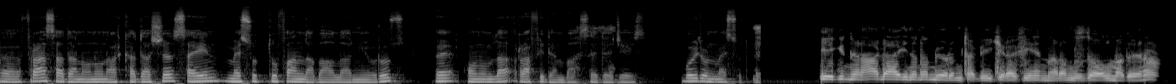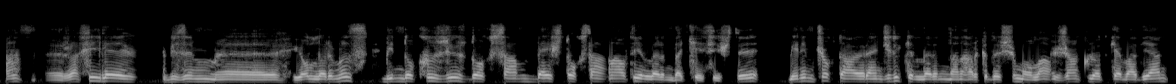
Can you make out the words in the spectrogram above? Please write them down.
e, Fransa'dan onun arkadaşı Sayın Mesut Tufan'la bağlanıyoruz ve onunla Rafi'den bahsedeceğiz. Buyurun Mesut Bey. İyi günler. Hala inanamıyorum tabii ki Rafi'nin aramızda olmadığına. E, Rafi ile Bizim e, yollarımız 1995-96 yıllarında kesişti. Benim çok daha öğrencilik yıllarımdan arkadaşım olan Jean-Claude Kebadyan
